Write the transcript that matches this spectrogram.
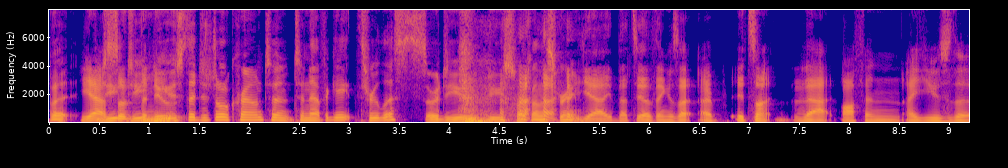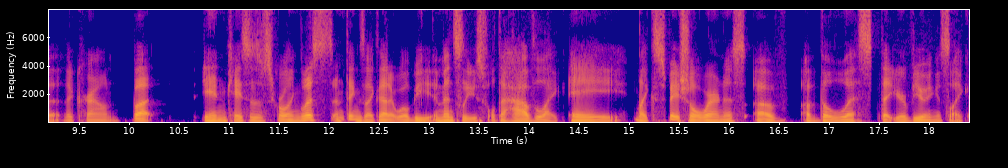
But Yeah, do you, so do you new- use the digital crown to, to navigate through lists, or do you do you swipe on the screen? yeah, that's the other thing is that I, it's not that often I use the the crown, but in cases of scrolling lists and things like that, it will be immensely useful to have like a like spatial awareness of of the list that you're viewing. It's like,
